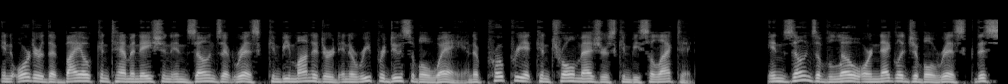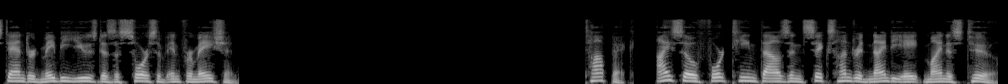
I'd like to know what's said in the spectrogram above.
in order that biocontamination in zones at risk can be monitored in a reproducible way and appropriate control measures can be selected. In zones of low or negligible risk this standard may be used as a source of information. ISO 14698-2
